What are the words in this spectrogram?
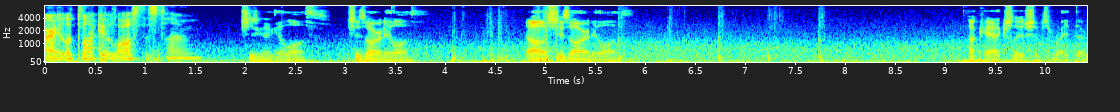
All right, let's not get lost this time. she's gonna get lost. She's already lost. Oh, she's already lost. Okay, actually, the ship's right there.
